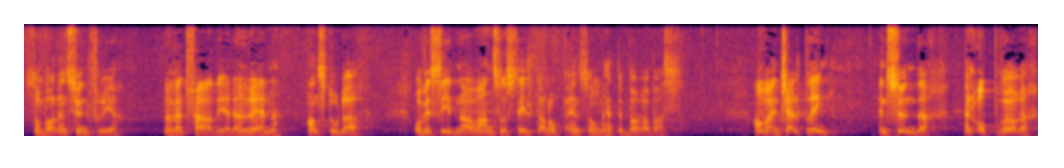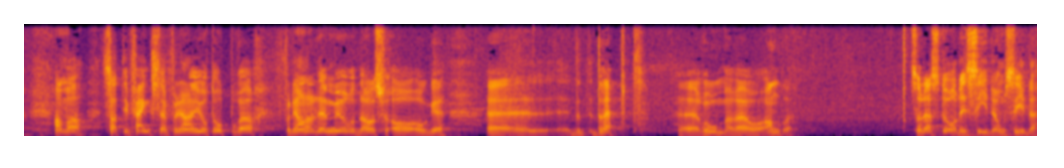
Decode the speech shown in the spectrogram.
som var den syndfrie, den rettferdige, den rene, han sto der. Og ved siden av han så stilte han opp en som heter Barabas. Han var en kjeltring, en synder, en opprører. Han var satt i fengsel fordi han hadde gjort opprør fordi han hadde myrda oss og, og eh, drept eh, romere og andre. Så der står de side om side.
